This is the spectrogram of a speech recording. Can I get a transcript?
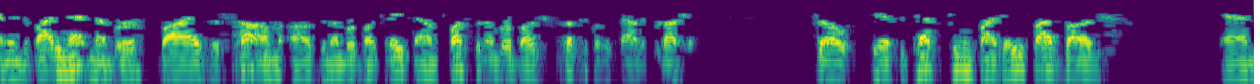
and then dividing that number by the sum of the number of bugs they found plus the number of bugs subsequently found in production. So if the test team finds 85 bugs and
